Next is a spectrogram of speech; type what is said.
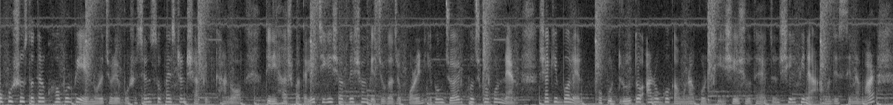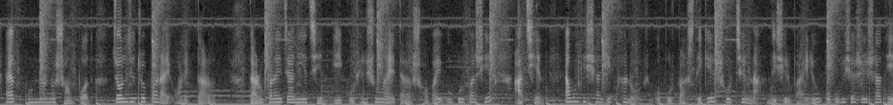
অপুর সুস্থতার খবর পেয়ে নড়েচড়ে বসেছেন সুপারস্টার শাকিব খানও। তিনি হাসপাতালে চিকিৎসকদের সঙ্গে যোগাযোগ করেন এবং জয়ের খোঁজ খবর নেন। শাকিব বলেন, অপুর দ্রুত আরোগ্য কামনা করছি। সে শুধু একজন শিল্পী না, আমাদের সিনেমার এক অন্যান্য সম্পদ। চলচ্চিত্র পাড়ায় অনেক তার তারকারাই জানিয়েছেন, এই কঠিন সময়ে তারা সবাই অপুর পাশে আছেন। এমনকি শাকিব খানও অপুর পাশ থেকে সরছেন না, দেশের বাইরেও অপু বিশ্বাসের সাথে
